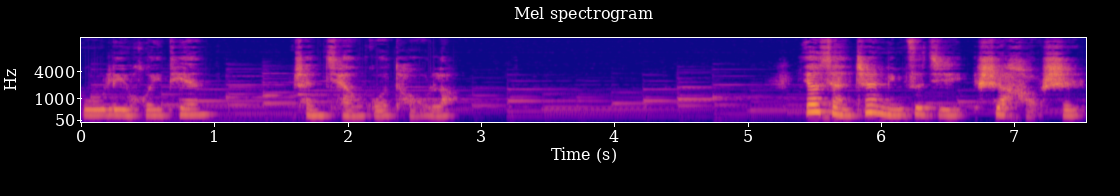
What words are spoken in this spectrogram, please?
无力回天，逞强过头了。要想证明自己是好事，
